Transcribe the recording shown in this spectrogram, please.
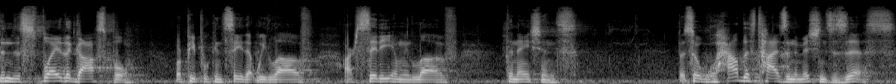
and display the gospel where people can see that we love our city and we love the nations. But so, how this ties into missions is this.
